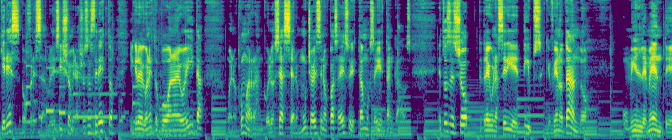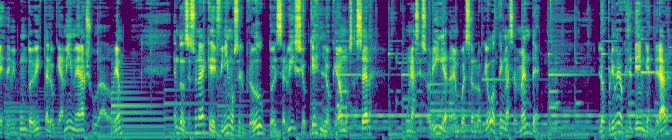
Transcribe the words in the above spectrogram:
querés ofrecerlo. Y decís, yo, mira, yo sé hacer esto y creo que con esto puedo ganar algo de guita. Bueno, ¿cómo arranco? Lo sé hacer. Muchas veces nos pasa eso y estamos ahí estancados. Entonces yo te traigo una serie de tips que fui anotando humildemente desde mi punto de vista lo que a mí me ha ayudado, ¿bien? Entonces, una vez que definimos el producto, el servicio, qué es lo que vamos a hacer, una asesoría también puede ser lo que vos tengas en mente, los primeros que se tienen que enterar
